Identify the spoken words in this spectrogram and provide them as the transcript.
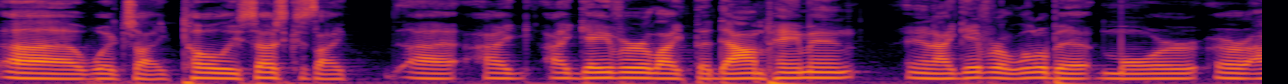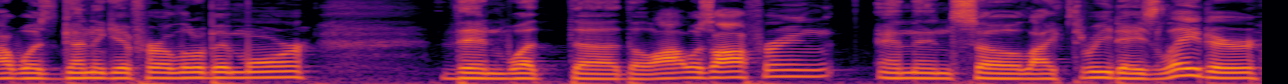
uh, which like totally sucks because like uh, I I gave her like the down payment and I gave her a little bit more, or I was gonna give her a little bit more than what the the lot was offering. And then so like three days later,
